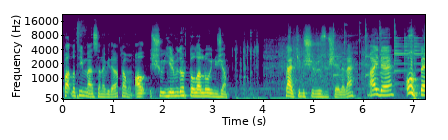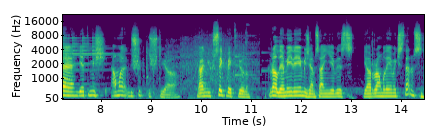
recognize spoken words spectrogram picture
patlatayım ben sana bir daha. Tamam al şu 24 dolarla oynayacağım. Belki düşürürüz bir şeyler ha. Haydi. Oh be 70 ama düşük düştü ya. Ben yüksek bekliyordum. Kral yemeği de yemeyeceğim sen yiyebilirsin. Yarrağımı da yemek ister misin?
